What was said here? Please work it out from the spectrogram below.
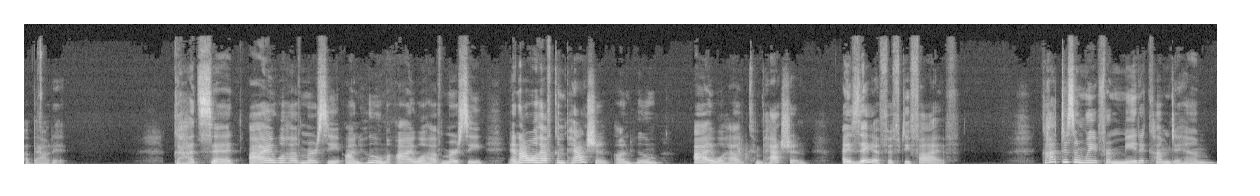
about it. God said, I will have mercy on whom I will have mercy, and I will have compassion on whom I will have compassion. Isaiah 55. God doesn't wait for me to come to him,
